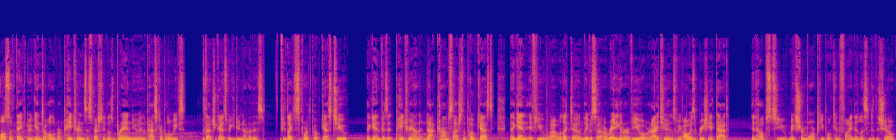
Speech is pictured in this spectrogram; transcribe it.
Also, thank you again to all of our patrons, especially those brand new in the past couple of weeks. Without you guys, we could do none of this. If you'd like to support the Popecast too, again, visit patreon.com slash the Popecast. And again, if you uh, would like to leave us a, a rating and a review over at iTunes, we always appreciate that. It helps to make sure more people can find and listen to the show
